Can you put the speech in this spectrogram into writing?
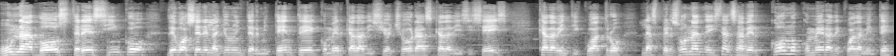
Una, dos, tres, cinco. Debo hacer el ayuno intermitente, comer cada 18 horas, cada 16, cada 24. Las personas necesitan saber cómo comer adecuadamente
